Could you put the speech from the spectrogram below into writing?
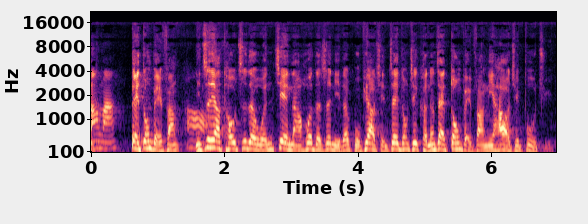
对东北方，你这要投资的文件啊，或者是你的股票型这些东西，可能在东北方，你好好去布局。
